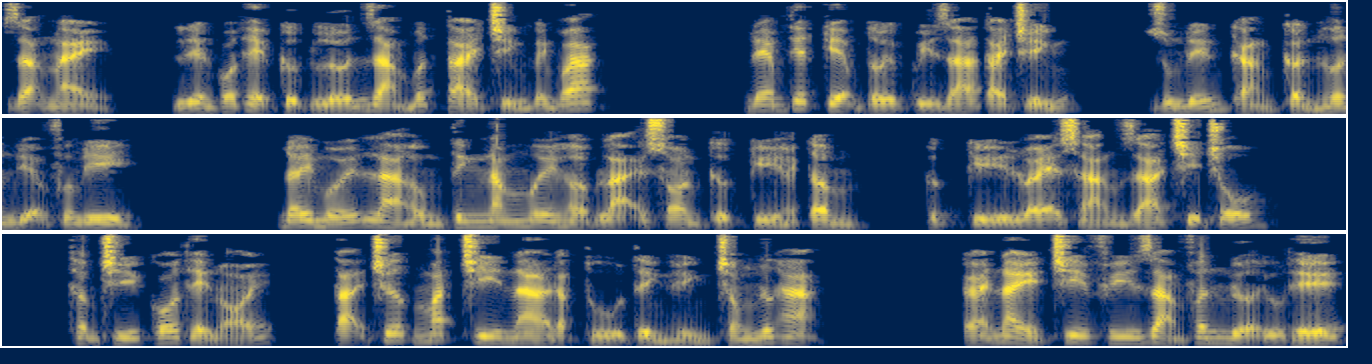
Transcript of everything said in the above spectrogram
Dạng này, liền có thể cực lớn giảm bớt tài chính đánh bác đem tiết kiệm tới quý giá tài chính, dùng đến càng cần hơn địa phương đi đây mới là hồng tinh năm mươi hợp lại son cực kỳ hạch tâm cực kỳ loe sáng giá trị chỗ. Thậm chí có thể nói tại trước mắt china đặc thù tình hình trong nước hạ, cái này chi phí giảm phân nửa ưu thế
